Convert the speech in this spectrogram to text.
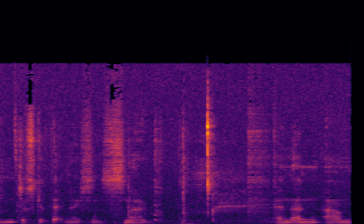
And just get that nice and snug. And then um,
